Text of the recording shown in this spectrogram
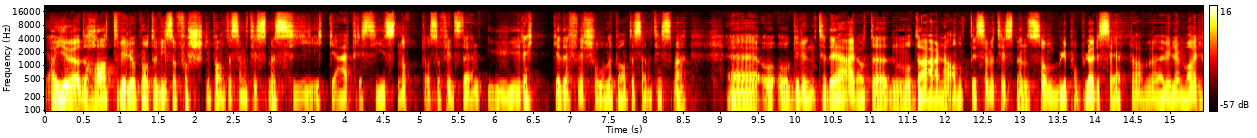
Ja, Jødehat vil jo på en måte vi som forsker på antisemittisme si ikke er presist nok. Og så finnes det en urekke definisjoner på antisemittisme. Eh, og, og, Grunnen til det er jo at den moderne antisemittismen som blir popularisert av Wilhelm Marr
